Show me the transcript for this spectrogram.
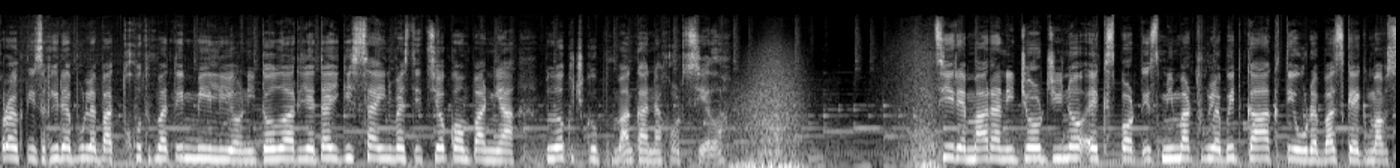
პროექტის ღირებულება 15 მილიონი დოლარია და იგი საინვესტიციო კომპანია Blockjgroup ჯგუფმა განახორციელა. ცირე მარანი ჯორჯინო ექსპორტის მიმართულებით გააქტიურებას გეგმავს.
